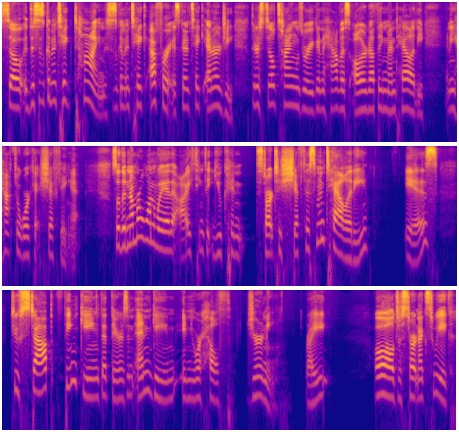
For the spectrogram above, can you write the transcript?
So this is going to take time. This is going to take effort. It's going to take energy. There's still times where you're going to have this all or nothing mentality and you have to work at shifting it. So the number one way that I think that you can start to shift this mentality is to stop thinking that there's an end game in your health journey, right? Oh, I'll just start next week.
